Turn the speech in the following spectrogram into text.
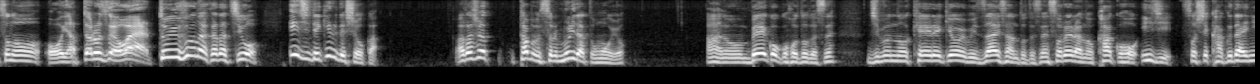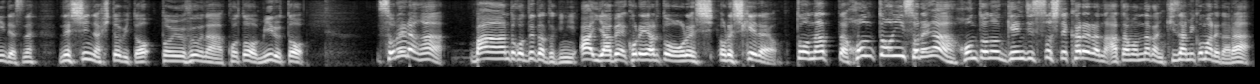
その、おやってるぜ、おいという風な形を維持できるでしょうか私は多分それ無理だと思うよ。あの、米国ほどですね、自分の経歴及び財産とですね、それらの確保、維持、そして拡大にですね、熱心な人々という風なことを見ると、それらがバーンとこう出た時に、あ、やべえ、これやると俺、俺死刑だよ。となった、本当にそれが本当の現実として彼らの頭の中に刻み込まれたら、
